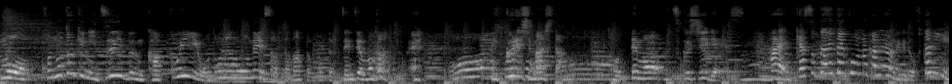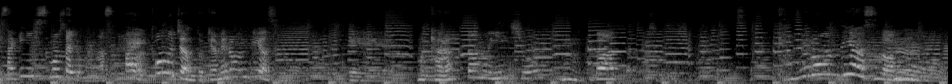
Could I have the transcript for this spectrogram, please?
もうこの時に随分かっこいい大人のお姉さんだなと思ったら全然わからなかったね。びっくりしました。とっても美しいです。はい、キャスト大体こんな感じなんだけど、2人に先に質問したいと思います。はいトムちゃんとキャメロン・ディアスの、えーまあ、キャラクターの印象があったら教えてほしい。キャメロン・ディアスはもう、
